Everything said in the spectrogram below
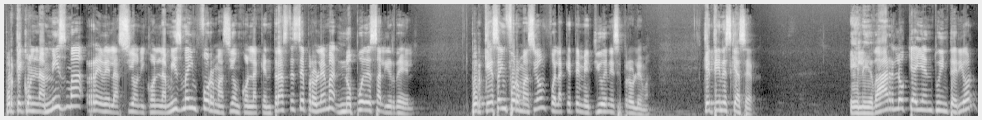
Porque con la misma revelación y con la misma información con la que entraste a ese problema, no puedes salir de él. Porque esa información fue la que te metió en ese problema. ¿Qué tienes que hacer? Elevar lo que hay en tu interior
